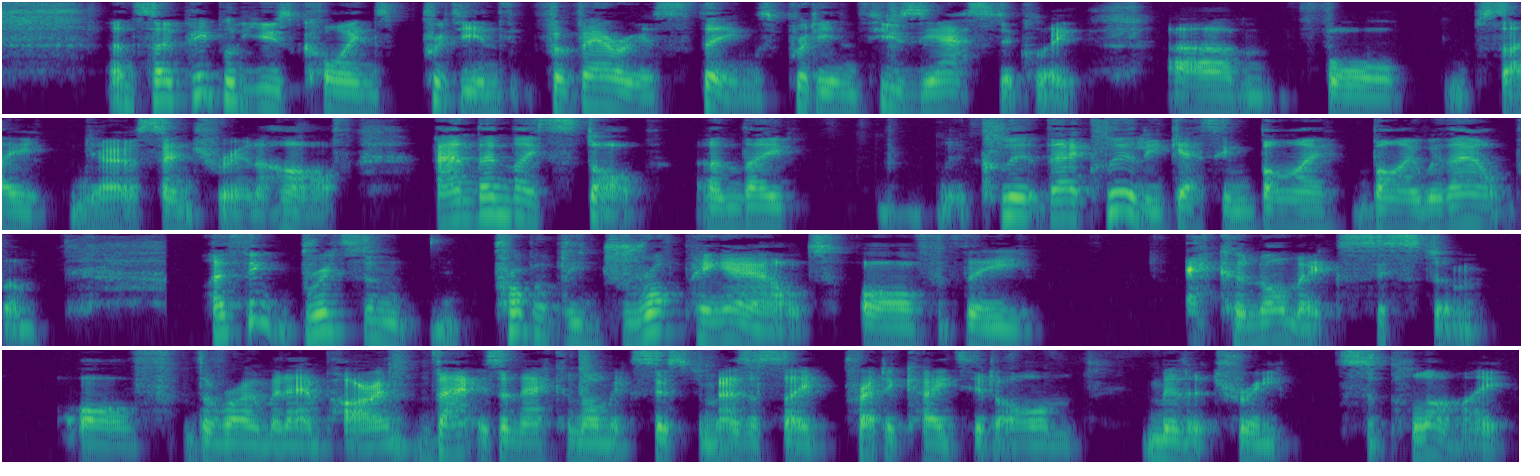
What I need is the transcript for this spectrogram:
and so people use coins pretty in, for various things, pretty enthusiastically um, for say, you know, a century and a half, and then they stop and they they're clearly getting by by without them. I think Britain probably dropping out of the economic system of the Roman Empire. And that is an economic system, as I say, predicated on military supply.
